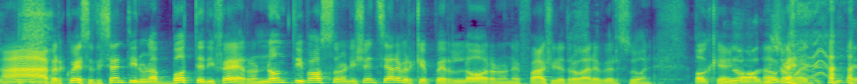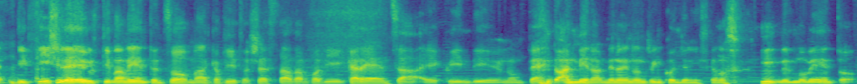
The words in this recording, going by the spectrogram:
ah, per questo ti senti in una botte di ferro. Non ti possono licenziare perché per loro non è facile trovare persone. Ok. No, diciamo okay. è, è, difficile ultimamente, insomma, capito? C'è stata un po' di carenza e quindi non penso, almeno, almeno che non rincoglioniscano nel momento.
